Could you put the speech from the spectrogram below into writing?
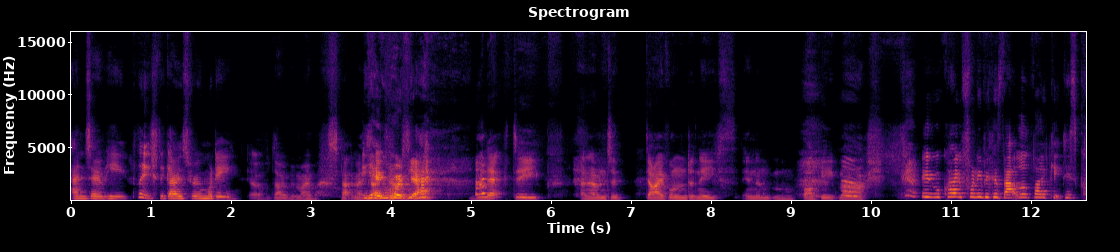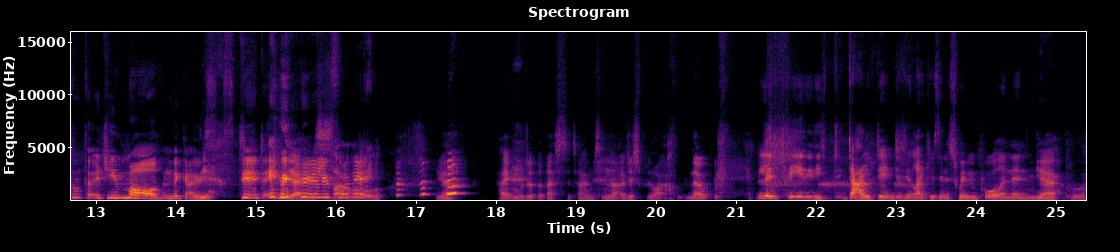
And so he literally goes through muddy. Oh, that would be my worst nightmare. Yeah, going would, down yeah. neck deep and having to dive underneath in the boggy marsh. It was quite funny because that looked like it discomforted you more than the ghost Yeah. did. It was it's really like, funny. oh, yeah, Hayden would at the best of times, and that I'd just be like, "Oh, no. Literally, and he dived in, didn't it, like he was in a swimming pool, and then. Yeah, Ugh.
